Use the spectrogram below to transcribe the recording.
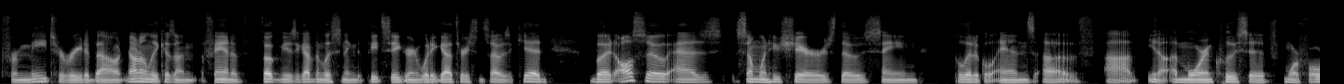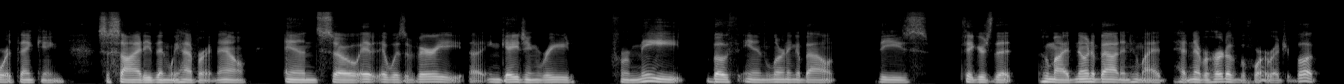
for me to read about. Not only because I'm a fan of folk music, I've been listening to Pete Seeger and Woody Guthrie since I was a kid, but also as someone who shares those same political ends of uh, you know a more inclusive, more forward-thinking society than we have right now. And so it, it was a very uh, engaging read for me, both in learning about these figures that whom I had known about and whom I had, had never heard of before I read your book,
